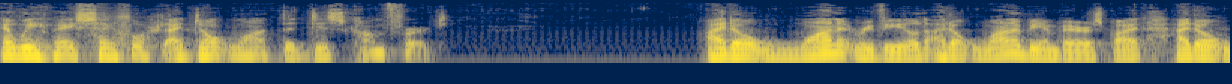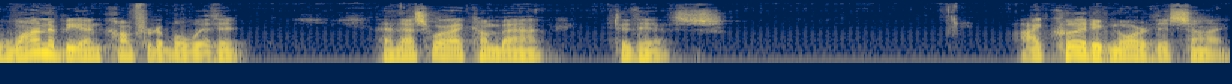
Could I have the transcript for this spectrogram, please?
And we may say, Lord, I don't want the discomfort. I don't want it revealed. I don't want to be embarrassed by it. I don't want to be uncomfortable with it. And that's where I come back to this. I could ignore this sign.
